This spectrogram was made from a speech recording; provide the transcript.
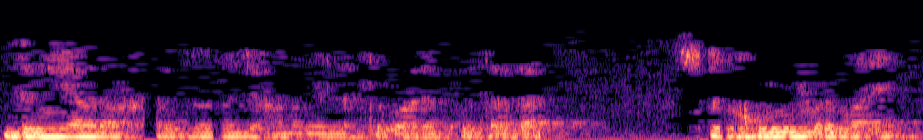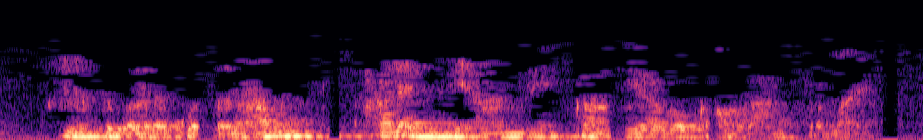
دنیا اور آخر دونوں جہانوں میں اللہ تبارک و تعالیٰ سرخرو فرمائیں اللہ تبارک و تعالیٰ ہم ہر امتحان میں کامیاب و کامران فرمائیں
